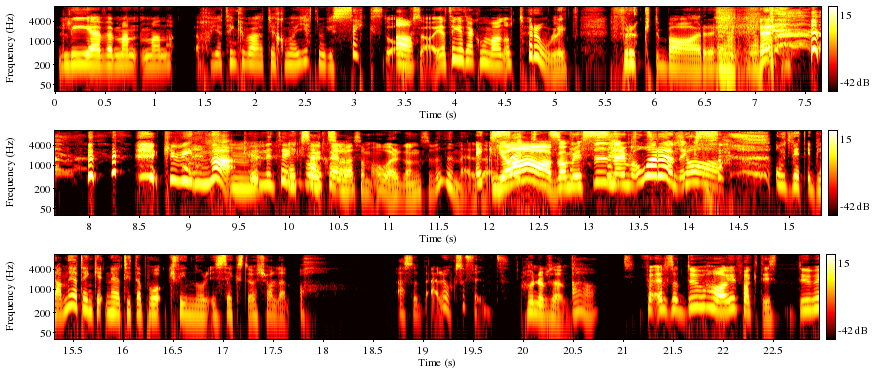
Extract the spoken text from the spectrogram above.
lever, man, man, jag tänker bara att jag kommer ha jättemycket sex då Ja. också. Jag tänker att jag kommer vara en otroligt fruktbar kvinna. Mm. Kul, ni tänker på er Exakt så. själva som årgångsviner. typ. Exakt. Ja, man blir finare med åren! Ja. Exakt. Och du vet, ibland när jag, tänker, när jag tittar på kvinnor i 60-årsåldern, åh, alltså det är också fint. 100%. Ja. För Elsa, du har ju faktiskt, du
